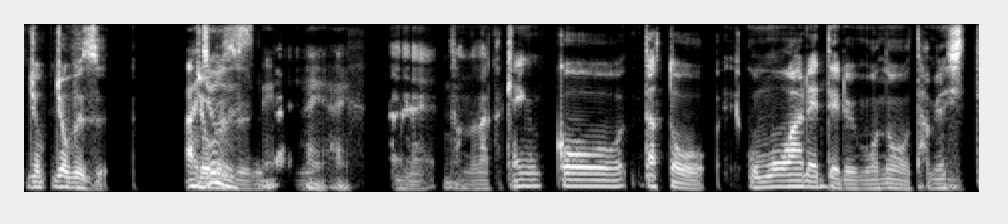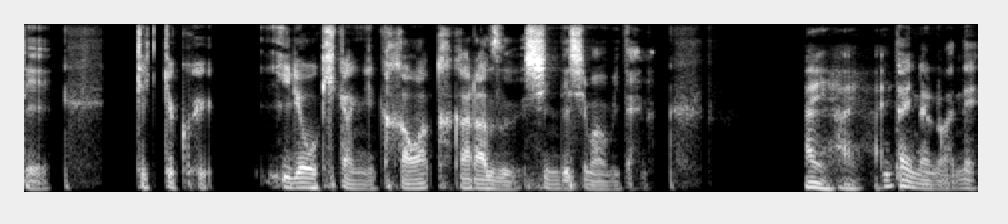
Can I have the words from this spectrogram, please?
ジョジョブズ。あ、上手上手ですね。はいはい。はい。うんそのなんか健康だと思われてるものを試して、結局医療機関にかかわかからず死んでしまうみたいな。はいはいはい。みたいなのはね、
